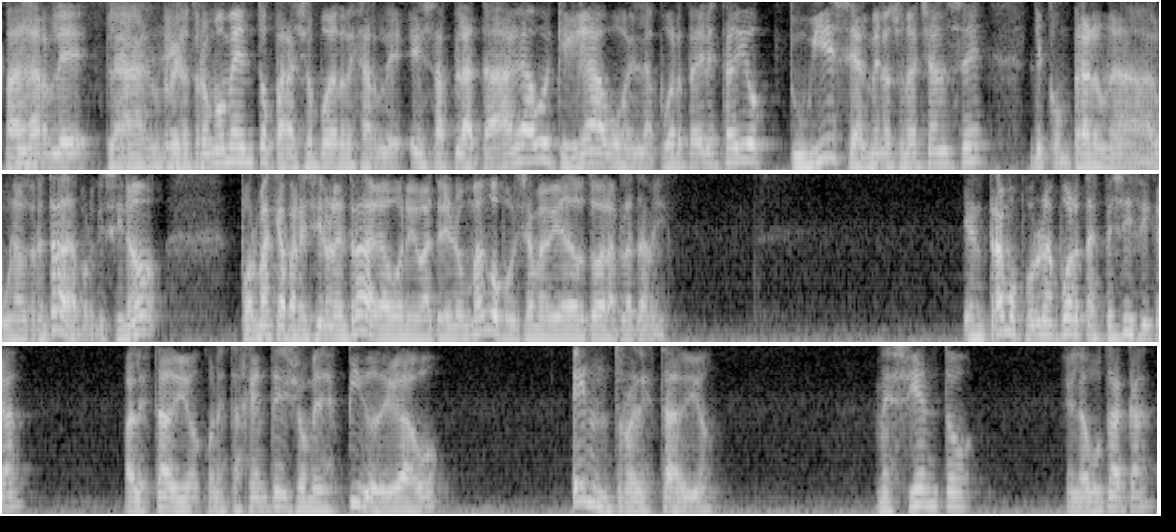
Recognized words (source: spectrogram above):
pagarle claro, en resto. otro momento para yo poder dejarle esa plata a Gabo y que Gabo en la puerta del estadio tuviese al menos una chance de comprar una, alguna otra entrada. Porque si no, por más que apareciera una entrada, Gabo no iba a tener un mango porque ya me había dado toda la plata a mí. Entramos por una puerta específica al estadio con esta gente. Yo me despido de Gabo. Entro al estadio. Me siento en la butaca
